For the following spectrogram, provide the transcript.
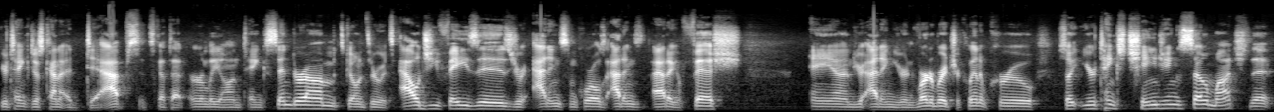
your tank just kind of adapts. It's got that early on tank syndrome. It's going through its algae phases. You're adding some corals, adding adding a fish, and you're adding your invertebrates, your cleanup crew. So your tank's changing so much that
